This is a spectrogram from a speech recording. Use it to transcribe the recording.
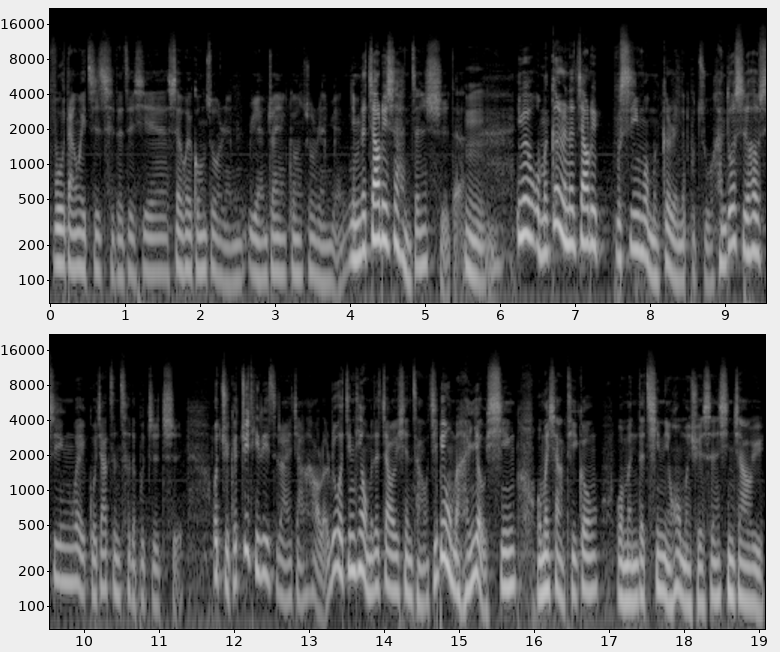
服务单位支持的这些社会工作人员、专业工作人员，你们的焦虑是很真实的。嗯，因为我们个人的焦虑不是因为我们个人的不足，很多时候是因为国家政策的不支持。我举个具体例子来讲好了，如果今天我们在教育现场，即便我们很有心，我们想提供我们的青年或我们学生性教育，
